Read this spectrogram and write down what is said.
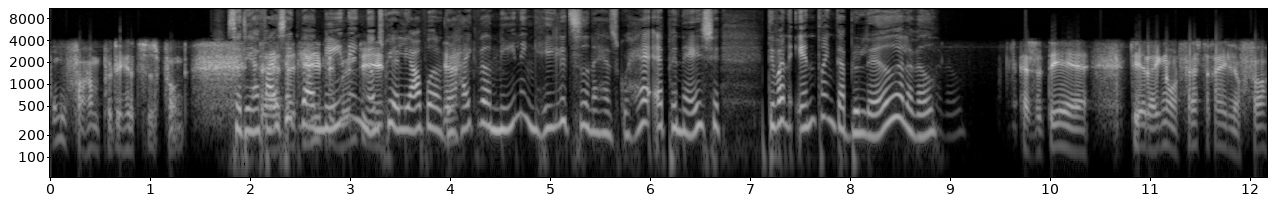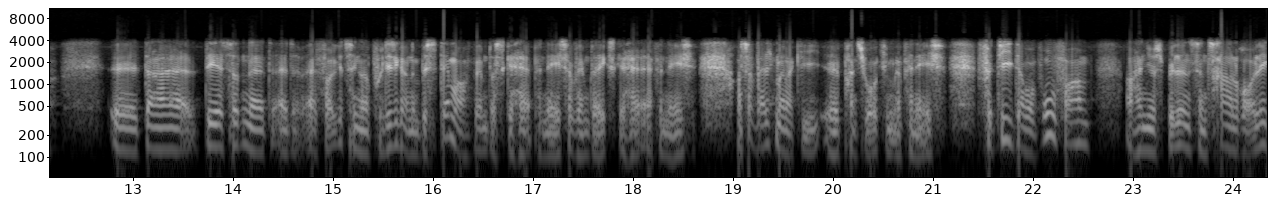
brug for ham på det her tidspunkt. Så det har Da- faktisk da ikke været meningen, myndige- undskyld, jeg lige afbryder. Ja. det har ikke været meningen hele tiden, at han skulle have apanage. Det var en ændring, der blev lavet, eller hvad? Altså, det er, det er der ikke nogen faste regler for. Øh, der, er- det er sådan, at, at, at Folketinget og politikerne bestemmer, hvem der skal have apanage og hvem der ikke skal have apanage. Og så valgte man at give øh, prins Joachim apanage, fordi der var brug for ham, og han jo spillede en central rolle i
